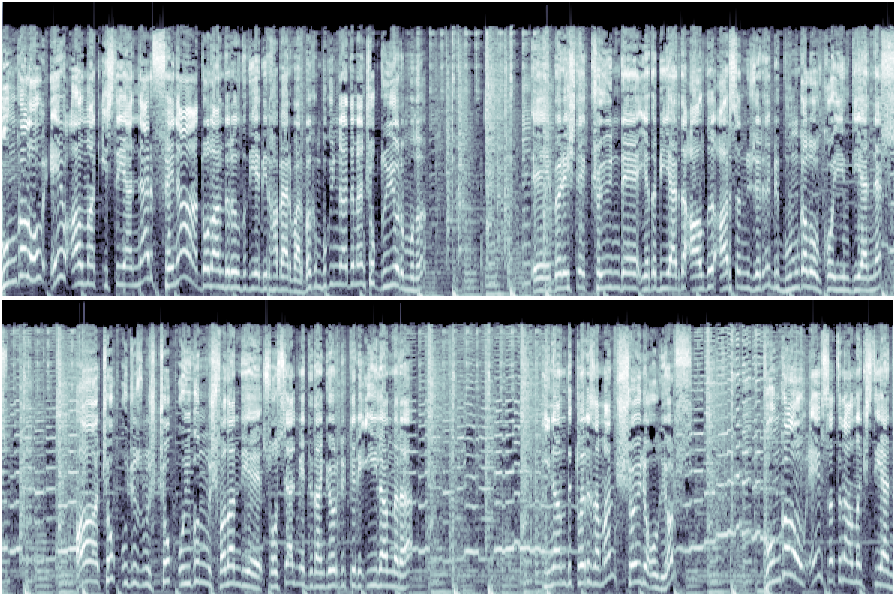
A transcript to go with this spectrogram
Bungalov ev almak isteyenler fena dolandırıldı diye bir haber var. Bakın bugünlerde ben çok duyuyorum bunu. Ee, böyle işte köyünde ya da bir yerde aldığı arsanın üzerine bir bungalov koyayım diyenler. Aa çok ucuzmuş, çok uygunmuş falan diye sosyal medyadan gördükleri ilanlara inandıkları zaman şöyle oluyor. Bungalov ev satın almak isteyen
